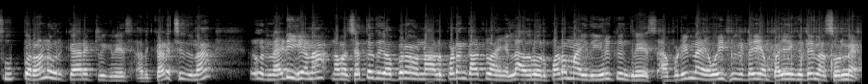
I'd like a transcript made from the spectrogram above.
சூப்பரான ஒரு கேரக்டர் கிரேஸ். அது கிடச்சிதுன்னா ஒரு நடிகனா நம்ம செத்ததுக்கு அப்புறம் நாலு படம் காட்டுவாங்கல்ல அதில் ஒரு படமாக இது இருக்கும் கிரேஸ் அப்படின்னு நான் என் ஒய்ஃபுக்கிட்டே என் பையன்கிட்டே நான் சொன்னேன்.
